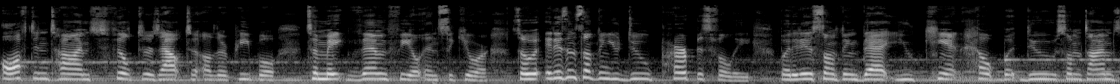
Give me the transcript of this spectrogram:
oftentimes filters out to other people to make them feel insecure. So it isn't something you do purposefully, but it is something that you can't help but do sometimes.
